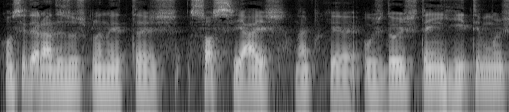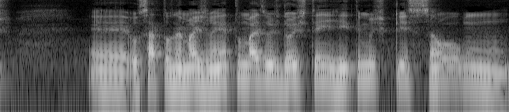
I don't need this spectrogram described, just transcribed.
considerados os planetas sociais, né? Porque os dois têm ritmos. É, o Saturno é mais lento, mas os dois têm ritmos que são um,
